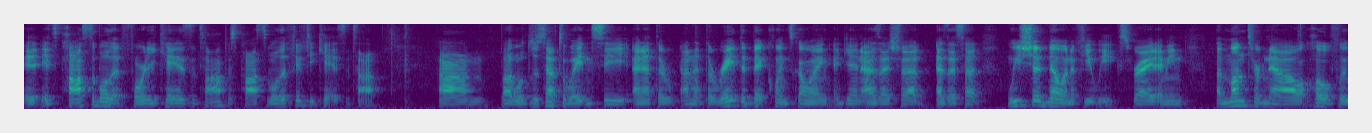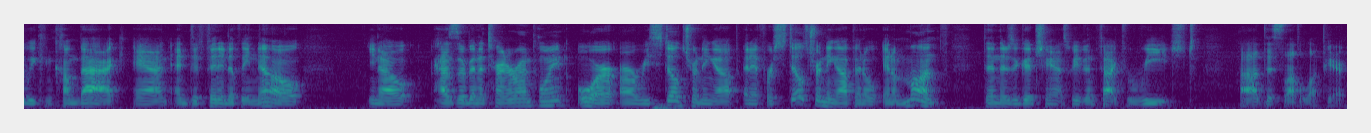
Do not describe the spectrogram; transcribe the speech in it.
it, it's possible that 40k is the top. It's possible that 50k is the top. Um, but we'll just have to wait and see. And at the and at the rate that Bitcoin's going, again, as I said, as I said, we should know in a few weeks, right? I mean, a month from now, hopefully we can come back and and definitively know, you know, has there been a turnaround point, or are we still trending up? And if we're still trending up in a in a month, then there's a good chance we've in fact reached uh, this level up here.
